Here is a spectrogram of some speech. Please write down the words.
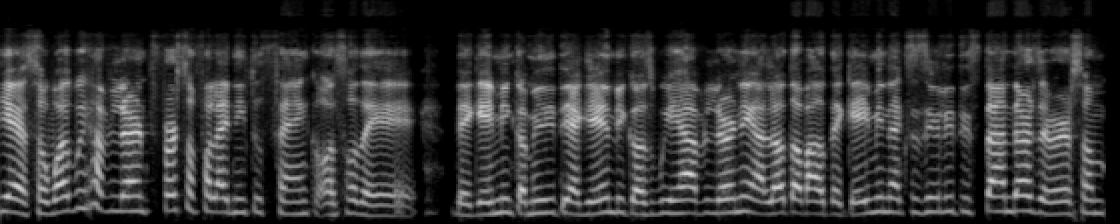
Yeah, so what we have learned, first of all, I need to thank also the, the gaming community again, because we have learning a lot about the gaming accessibility standards. There are some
